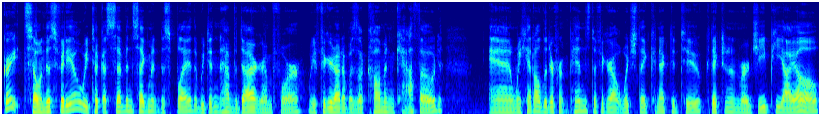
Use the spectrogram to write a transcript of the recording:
Great, so in this video, we took a seven segment display that we didn't have the diagram for. We figured out it was a common cathode, and we hit all the different pins to figure out which they connected to, connected them to our GPIO,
